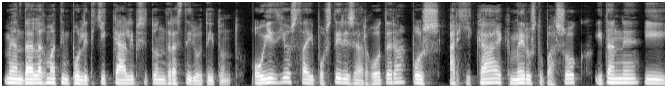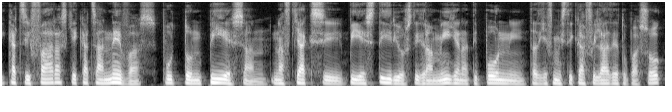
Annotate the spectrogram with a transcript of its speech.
με αντάλλαγμα την πολιτική κάλυψη των δραστηριοτήτων του. Ο ίδιος θα υποστήριζε αργότερα πως αρχικά εκ μέρους του Πασόκ ήταν οι Κατσιφάρας και Κατσανέβας που τον πίεσαν να φτιάξει πιεστήριο στη γραμμή για να τυπώνει τα διαφημιστικά φυλάδια του Πασόκ,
